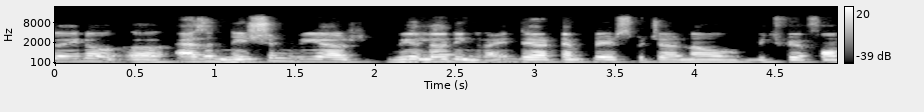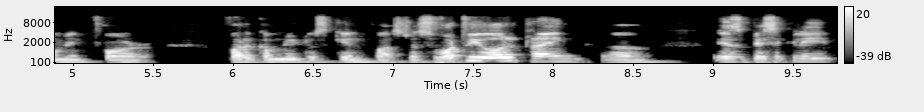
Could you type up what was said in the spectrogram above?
uh, you know, uh, as a nation, we are we are learning, right? There are templates which are now which we are forming for for a company to scale faster. So what we all trying uh, is basically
